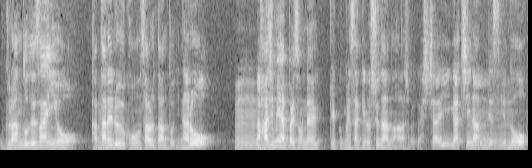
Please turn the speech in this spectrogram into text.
うグランドデザインを語れるコンサルタントになろう、初めやっぱりそのね結構目先の手段の話ばっかりしちゃいがちなんですけど、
